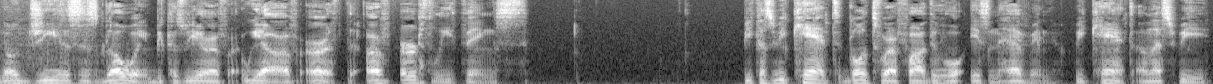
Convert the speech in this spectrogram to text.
know Jesus is going because we are of, we are of earth, of earthly things. Because we can't go to our Father who is in heaven. We can't unless we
